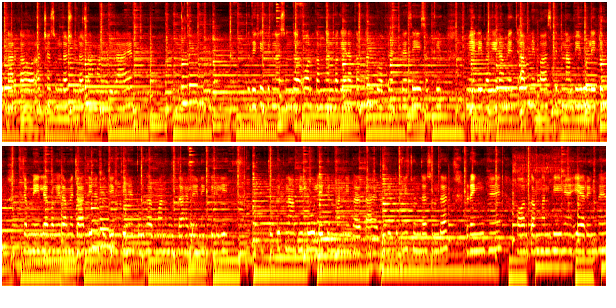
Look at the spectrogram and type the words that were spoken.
प्रकार का और अच्छा सुंदर सुंदर सामान मिल रहा है। तो देखिए कितना सुंदर और कंगन वगैरह। कंगन तो अपने वैसे ही सबके मेले वगैरह में अपने पास कितना भी हो, लेकिन जब मेले वगैरह में जाते हैं तो देखते हैं तो उधर मन होता है लेने के लिए। तो कितना भी लो लेकिन मन नहीं भरता है। तो ये कितनी सुंदर सुंदर रिंग हैं और कंगन भी हैं इयर रिंग हैं।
